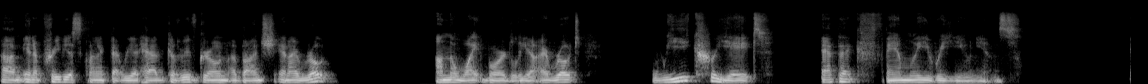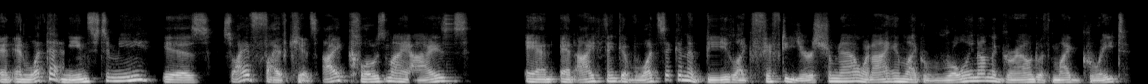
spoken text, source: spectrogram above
um, in a previous clinic that we had had because we've grown a bunch, and I wrote on the whiteboard, Leah, I wrote, we create epic family reunions. And, and what that means to me is so I have five kids. I close my eyes and and I think of what's it going to be like 50 years from now when I am like rolling on the ground with my great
